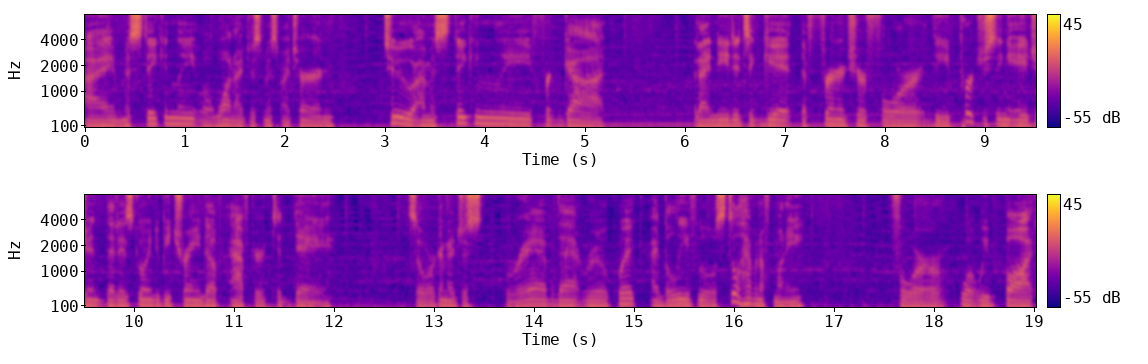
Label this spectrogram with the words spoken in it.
I mistakenly, well, one, I just missed my turn. Two, I mistakenly forgot that I needed to get the furniture for the purchasing agent that is going to be trained up after today. So we're going to just grab that real quick. I believe we will still have enough money for what we bought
